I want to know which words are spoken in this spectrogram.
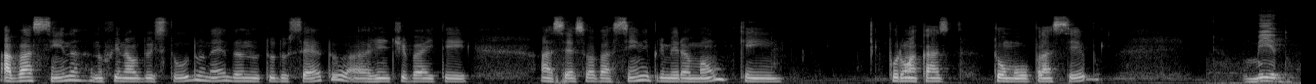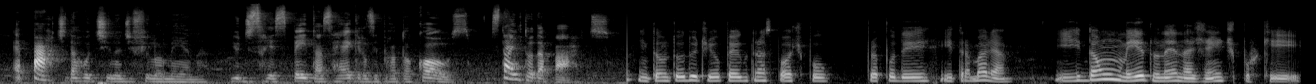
a vacina no final do estudo, né, dando tudo certo, a gente vai ter acesso à vacina em primeira mão, quem por um acaso tomou o placebo. O medo é parte da rotina de Filomena e o desrespeito às regras e protocolos está em toda parte. Então todo dia eu pego o transporte público para poder ir trabalhar. E dá um medo, né, na gente, porque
